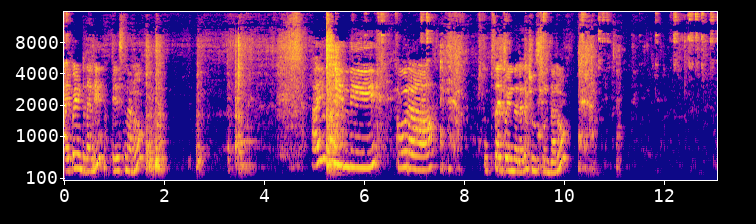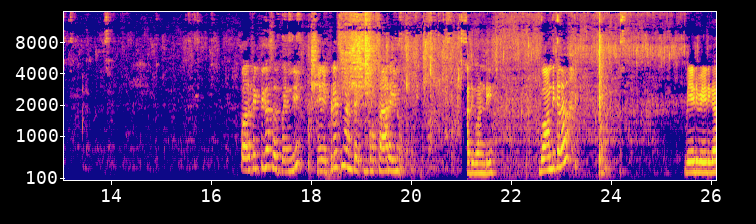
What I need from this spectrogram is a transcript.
అయిపోయి ఉంటుందండి తీస్తున్నాను. అయిపోయింది కూర. ఉప్స్ అయిపోయిందో లేదా చూసుకుంటాను. పర్ఫెక్ట్గా సరిపోయింది. నేను ఎప్పుడేసినా అంతే ఇంకొకసారి అయిను. అదిగోండి. బాగుంది కదా? వేడి వేడిగా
